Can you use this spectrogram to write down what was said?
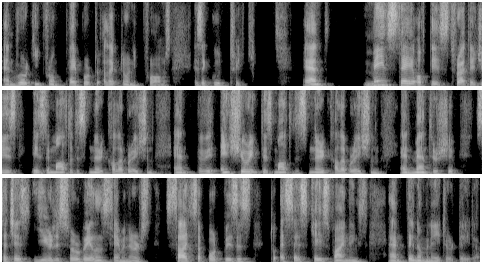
and working from paper to electronic forms is a good trick. And mainstay of these strategies is the multidisciplinary collaboration and ensuring this multidisciplinary collaboration and mentorship, such as yearly surveillance seminars, site support visits to assess case findings and denominator data.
